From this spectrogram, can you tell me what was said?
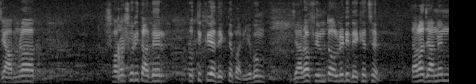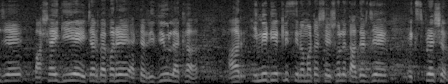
যে আমরা সরাসরি তাদের প্রতিক্রিয়া দেখতে পারি। এবং যারা ফিল্মটা অলরেডি দেখেছেন তারা জানেন যে বাসায় গিয়ে এটার ব্যাপারে একটা রিভিউ লেখা আর ইমিডিয়েটলি সিনেমাটা শেষ হলে তাদের যে এক্সপ্রেশন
